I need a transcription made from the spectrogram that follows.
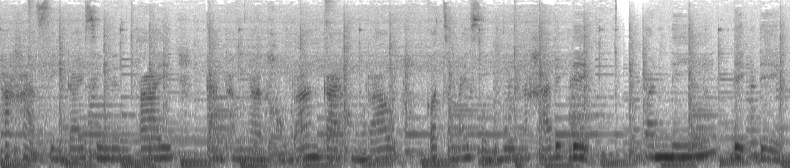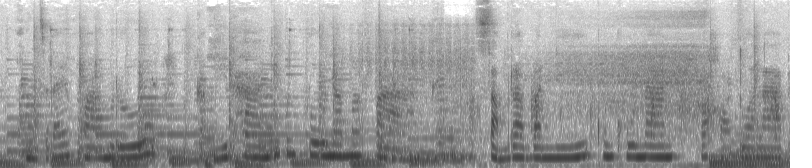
ถ้าขาดสิ่งใดสิ่งหนึ่งไป การทำงานของร่างกายของเราก็จะไม่สมบูรณ์นะคะเด็กๆ วันนี้เด็กๆ คงจะได้ความรู้ กับนิทานที่คุณครูนำมาฝากำหรับวันนี้คุณครูนันก็ขอตัวลาไป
